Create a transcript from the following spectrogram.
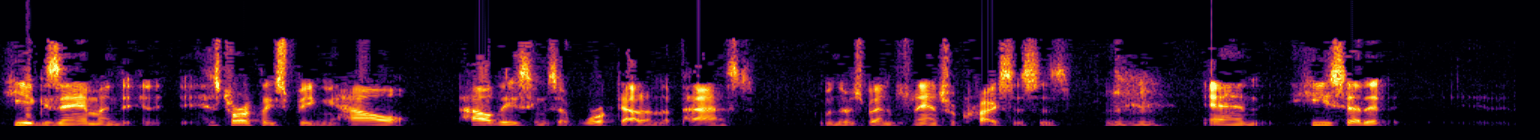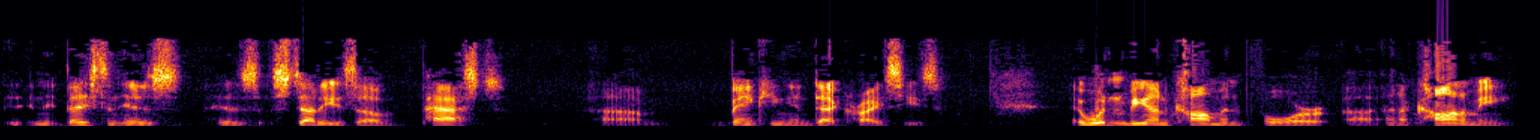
He examined, historically speaking, how how these things have worked out in the past when there's been financial crises, Mhm. and he said it based on his his studies of past um, banking and debt crises. It wouldn't be uncommon for uh, an economy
